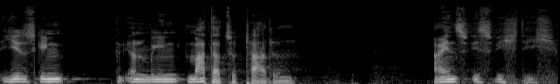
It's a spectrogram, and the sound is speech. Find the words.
Jesus ging, ging Martha zu tadeln. Eins ist wichtig.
